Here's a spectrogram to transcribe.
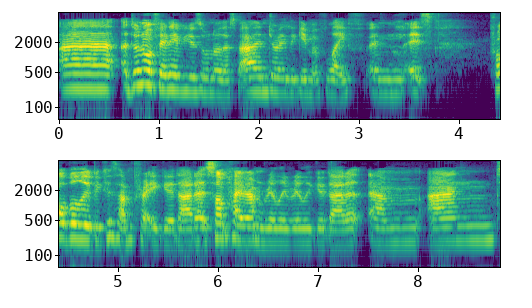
Uh, I don't know if any of you will know this, but I enjoy the game of life, and it's probably because I'm pretty good at it. Somehow I'm really, really good at it. Um, and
